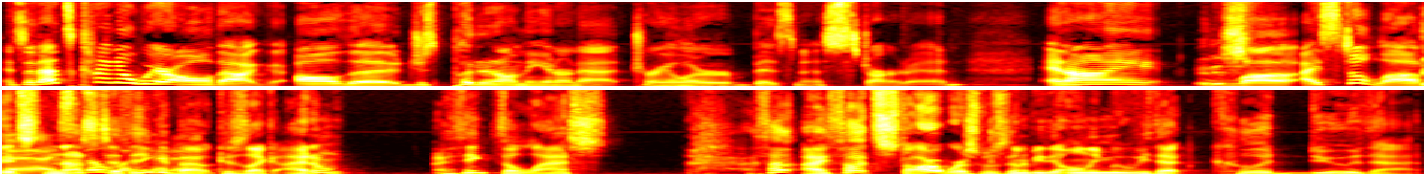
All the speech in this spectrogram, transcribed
And so that's kind of where all that all the just put it on the internet trailer business started. And I love I still love it's it. It's nuts to think about because, like, I don't. I think the last. I thought I thought Star Wars was going to be the only movie that could do that,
